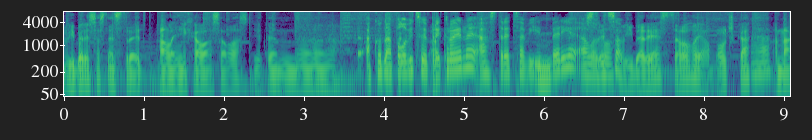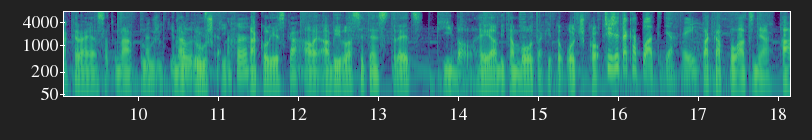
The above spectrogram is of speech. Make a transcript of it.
Vybere sa ten stred, ale necháva sa vlastne ten... E, Ako na polovicu je prekrojené a stred sa vyberie? Alebo... Stred sa vyberie z celého jablčka Aha. a nakrája sa to na prúžiky, na, na krúžky, Aha. na kolieska, ale aby vlastne ten stred chýbal, hej, aby tam bolo takéto očko. Čiže taká platňa, hej? Taká platňa. A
